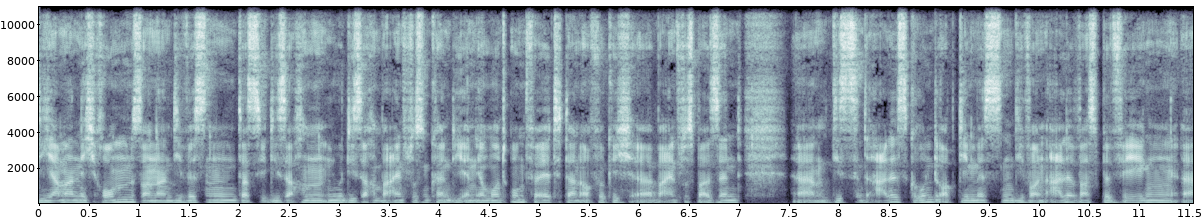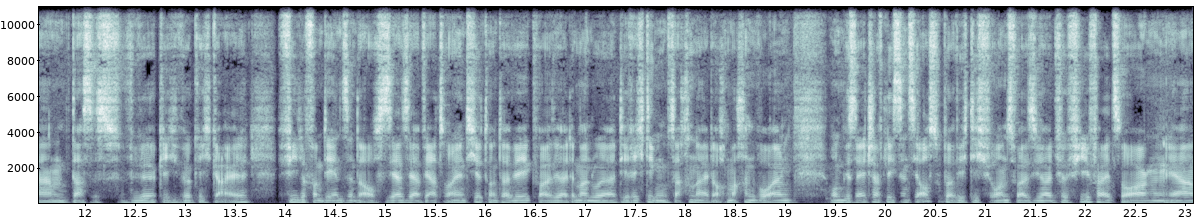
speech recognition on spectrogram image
die jammern nicht rum, sondern die wissen, dass sie die Sachen, nur die Sachen beeinflussen können, die in ihrem Umfeld dann auch wirklich äh, beeinflussbar sind. Ähm, die sind alles Grundoptimisten, die wollen alle was bewegen. Ähm, das ist wirklich, wirklich geil. Viele von denen sind auch sehr, sehr wertorientiert unterwegs, weil sie halt immer nur die richtigen Sachen halt auch machen wollen. Und gesellschaftlich sind sie auch super wichtig für uns, weil sie halt für Vielfalt sorgen, ja,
